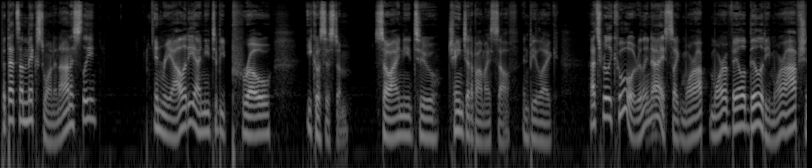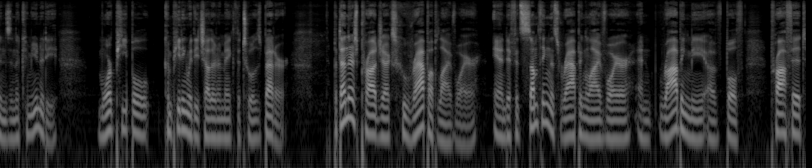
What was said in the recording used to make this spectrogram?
but that's a mixed one. And honestly, in reality, I need to be pro ecosystem. So I need to change that about myself and be like, that's really cool, really nice. Like more op- more availability, more options in the community, more people competing with each other to make the tools better. But then there's projects who wrap up Livewire. And if it's something that's wrapping Livewire and robbing me of both profit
